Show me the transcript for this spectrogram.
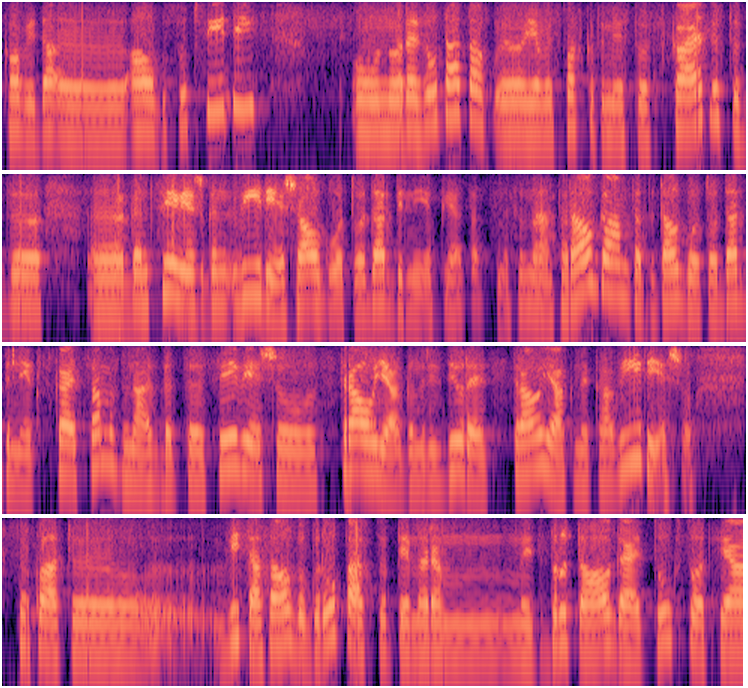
Covid algu subsīdijas. Un rezultātā, ja mēs paskatāmies tos skaitļus, tad uh, Eh, gan sieviešu, gan vīriešu algoto darbinieku. Jā, tad mēs runājam par algām, tad algoto darbinieku skaits samazinās, bet eh, sieviešu straujāk, gan arī divreiz straujāk nekā vīriešu. Turklāt eh, visās algu grupās, tur, piemēram, līdz bruto algai tūkstots, jā,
